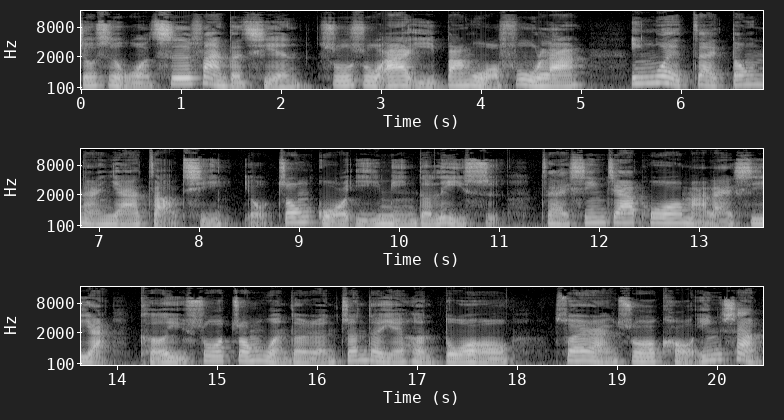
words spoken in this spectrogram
就是我吃饭的钱，叔叔阿姨帮我付啦。因为在东南亚早期有中国移民的历史，在新加坡、马来西亚可以说中文的人真的也很多哦。虽然说口音上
